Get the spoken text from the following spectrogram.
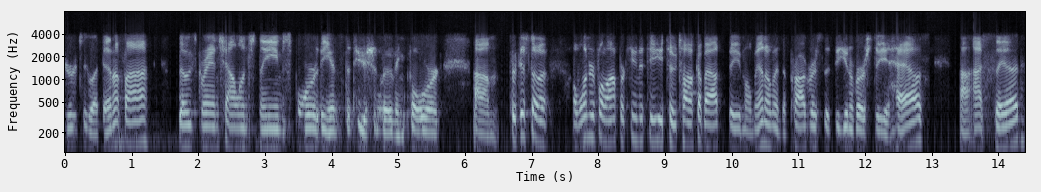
year to identify those grand challenge themes for the institution moving forward. Um, so just a, a wonderful opportunity to talk about the momentum and the progress that the university has. Uh, I said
